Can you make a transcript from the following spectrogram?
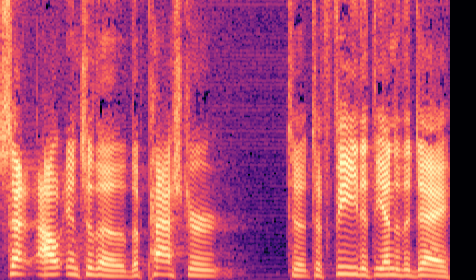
set out into the, the pasture to, to feed at the end of the day.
